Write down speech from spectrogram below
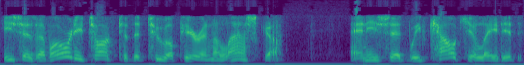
He says, I've already talked to the two up here in Alaska, and he said we've calculated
